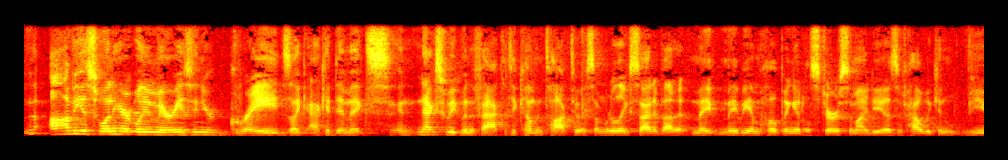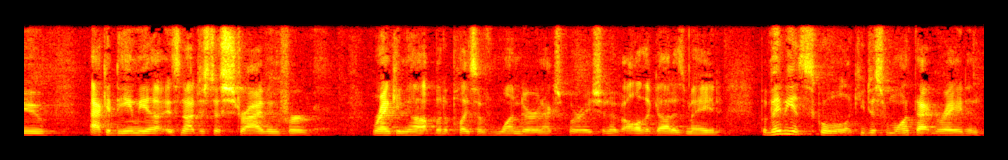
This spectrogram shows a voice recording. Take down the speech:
The obvious one here at William Mary is in your grades, like academics. And next week, when the faculty come and talk to us, I'm really excited about it. Maybe I'm hoping it'll stir some ideas of how we can view academia as not just a striving for ranking up, but a place of wonder and exploration of all that God has made. But maybe it's school, like you just want that grade, and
